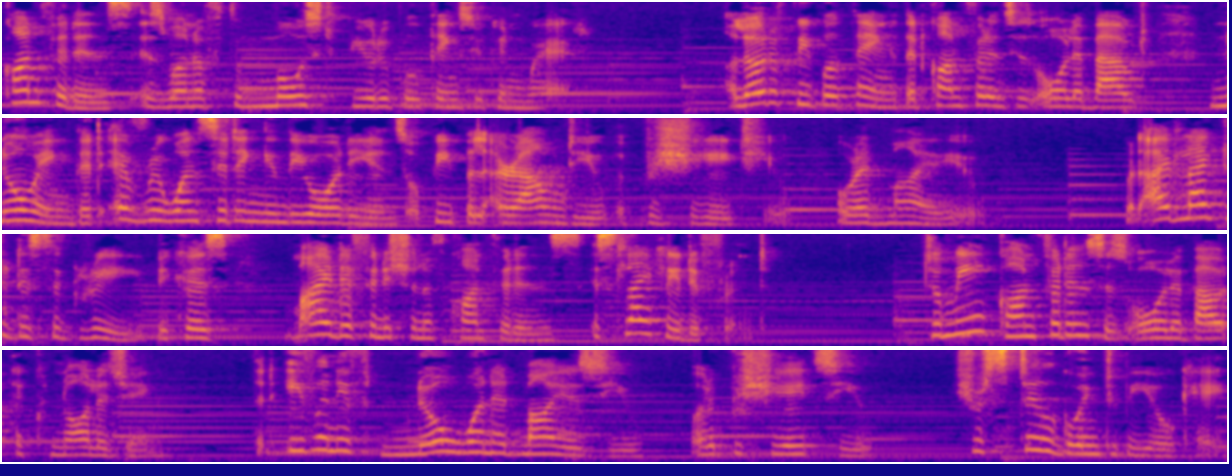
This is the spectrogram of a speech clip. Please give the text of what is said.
Confidence is one of the most beautiful things you can wear. A lot of people think that confidence is all about knowing that everyone sitting in the audience or people around you appreciate you or admire you. But I'd like to disagree because my definition of confidence is slightly different. To me, confidence is all about acknowledging that even if no one admires you or appreciates you, you're still going to be okay.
